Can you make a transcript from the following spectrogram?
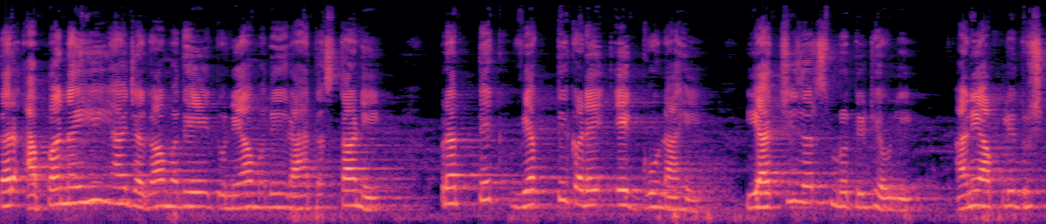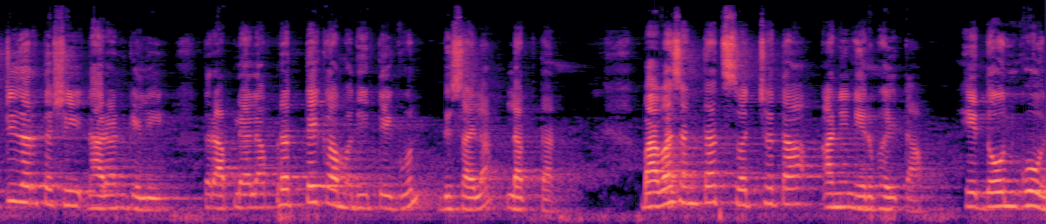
तर आपणही ह्या जगामध्ये दुनियामध्ये राहत असताना प्रत्येक व्यक्तीकडे एक गुण आहे. याची जर स्मृती ठेवली आणि आपली दृष्टी जर तशी धारण केली तर आपल्याला प्रत्येकामध्ये ते गुण दिसायला लागतात. बाबा सांगतात स्वच्छता आणि निर्भयता हे दोन गुण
